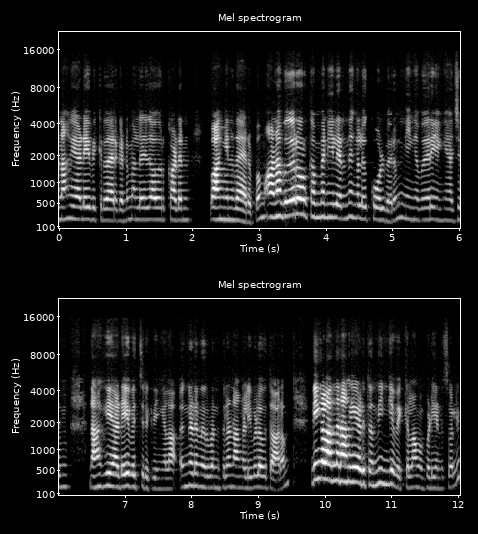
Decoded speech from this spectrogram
நகை அடைய வைக்கிறதா இருக்கட்டும் அல்லது ஏதாவது ஒரு கடன் வாங்கினதா இருப்போம். ஆனா வேற ஒரு கம்பெனில இருந்து எங்களுக்கு கோல் வரும். நீங்க வேற எங்கேயாச்சும் நகையை அடைய வச்சிருக்கிறீங்களா? எங்கட நிறுவனத்துல நாங்கள் இவ்வளவு தாரோம். நீங்கள் அந்த நகையை எடுத்து வந்து இங்கே வைக்கலாம் அப்படி என்று சொல்லி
